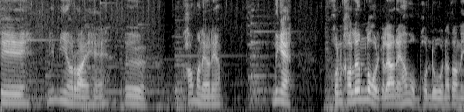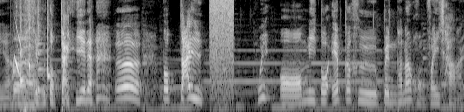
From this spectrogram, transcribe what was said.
J ไม่มีอะไรแฮะ เออ ผมเข้ามาแล้วนะครับ นี่ไง คนเขาเริ่มโหลดกันแล้วนะครับผมคนดูนะตอนนี้ฮะเฮียกูตกใจเนี่ย เออ ตกใจวิอ๋อ มีตัว F ก็คือเป็นทางด้านของไฟฉาย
